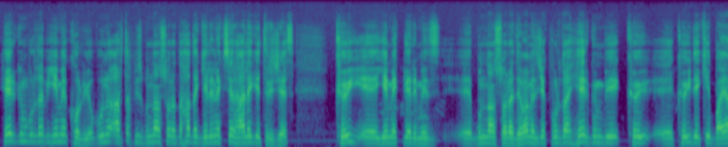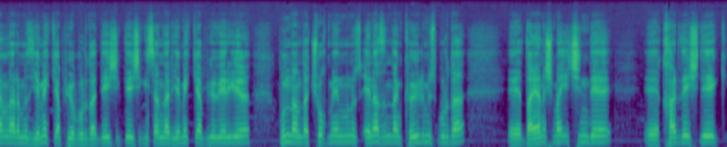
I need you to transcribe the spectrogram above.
Her gün burada bir yemek oluyor. Bunu artık biz bundan sonra daha da geleneksel hale getireceğiz. Köy e, yemeklerimiz e, bundan sonra devam edecek burada. Her gün bir köy e, köydeki bayanlarımız yemek yapıyor burada. Değişik değişik insanlar yemek yapıyor, veriyor. Bundan da çok memnunuz. En azından köylümüz burada e, dayanışma içinde e, kardeşlik,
